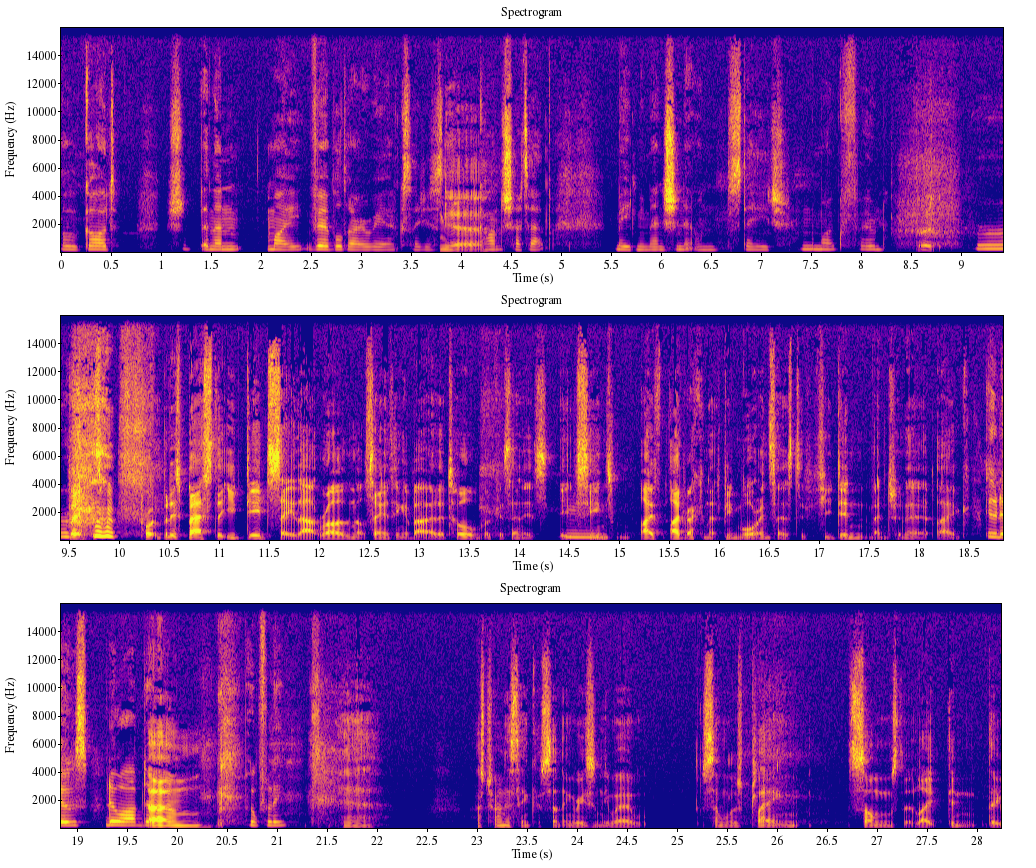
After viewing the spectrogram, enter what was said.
oh God, and then my verbal diarrhea because I just Yeah. can't shut up, made me mention it on stage on the microphone. But but it's, pro- but it's best that you did say that rather than not say anything about it at all because then it's it Mm. seems I I'd reckon that'd be more insensitive if you didn't mention it. Like Who knows? No harm done. um hopefully. yeah, I was trying to think of something recently where someone was playing songs that like didn't they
